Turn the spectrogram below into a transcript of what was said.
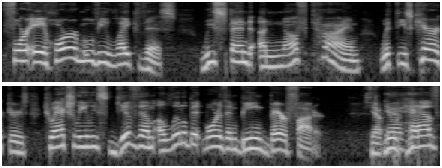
For a horror movie like this, we spend enough time with these characters to actually at least give them a little bit more than being bear fodder. Yep. You Yeah. have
